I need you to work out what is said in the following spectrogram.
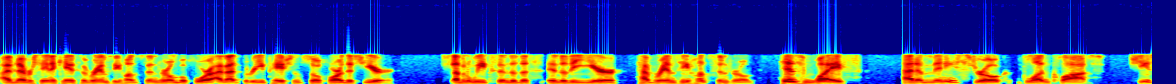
"I've never seen a case of Ramsay Hunt syndrome before. I've had three patients so far this year. Seven weeks into this into the year, have Ramsay Hunt syndrome. His wife had a mini stroke, blood clots, She's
